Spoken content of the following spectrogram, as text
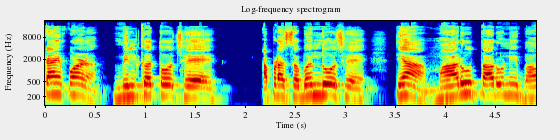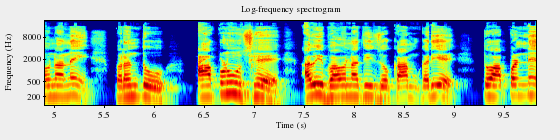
કાંઈ પણ મિલકતો છે આપણા સંબંધો છે, ત્યાં મારું તારુંની ભાવના નહીં, પરંતુ આપણું છે, આવી ભાવનાથી જો કામ કરીએ, તો આપણને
